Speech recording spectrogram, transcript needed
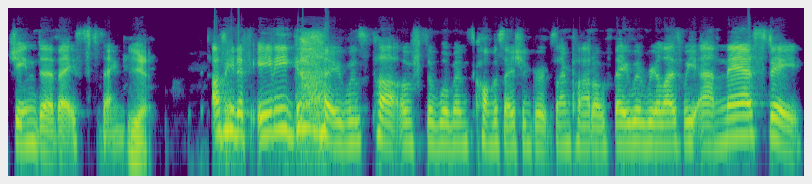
gender based thing. Yeah. I mean, if any guy was part of the women's conversation groups I'm part of, they would realize we are nasty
